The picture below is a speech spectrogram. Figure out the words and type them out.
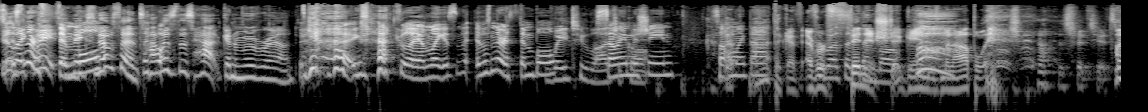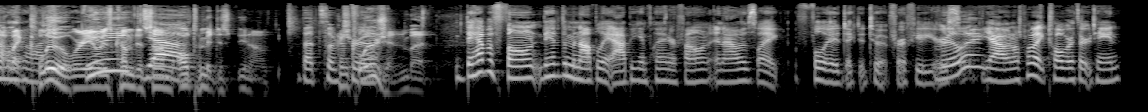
their, You're isn't like, there a wait, it makes no sense. Like, How what- is this hat gonna move around? Yeah, exactly. I'm like, isn't, wasn't there a thimble? Way too logical. Sewing machine? Something like that. I don't think I've ever was a finished thimble. a game of Monopoly. to be honest with you. it's oh not Oh my like gosh. Clue, where you always Really? come to Yeah. some ultimate, dis- you know, That's so true. conclusion. But They have a phone. They have the Monopoly app you can play on your phone, and I was like fully addicted to it for a few years. Really? Yeah, when I was probably like 12 or 13,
